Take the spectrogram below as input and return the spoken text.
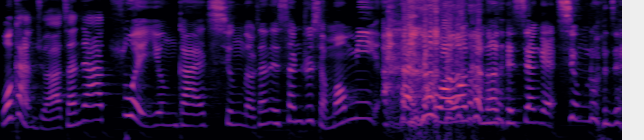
我感觉啊，咱家最应该清的，咱那三只小猫咪，哎，我我可能得先给清出去。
